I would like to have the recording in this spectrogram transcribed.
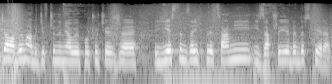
Chciałabym, aby dziewczyny miały poczucie, że jestem za ich plecami i zawsze je będę wspierać.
